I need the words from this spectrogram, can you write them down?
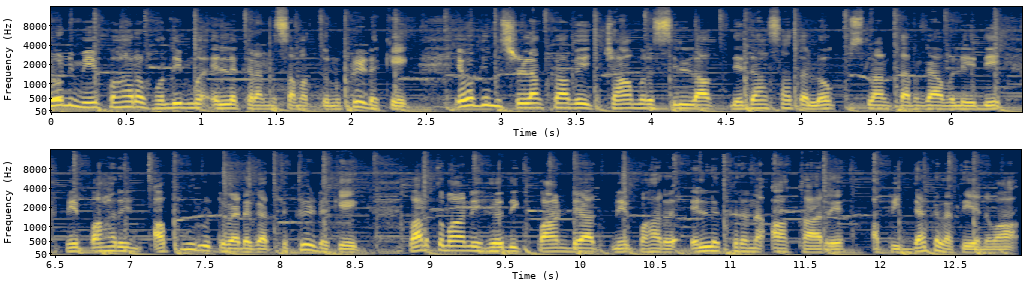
දෝනි මේ පහර හොඳින්ම එල්ල කරන්න සමත්වනු ක්‍රඩකෙක් ඒවගේම ශ්‍රී ලංකාවේ චාමර සිල්ලාත් දෙදා සත ලෝක්ස්ලාන් තරගාවලේදී මේ පහරින් අපූරුවට වැඩගත්ත ක්‍රඩකෙක් වර්තමානය හදික් පාණ්ඩයත් මේ පහර එල්ල කරන ආකාරය අපි දැකලා තියෙනවා.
